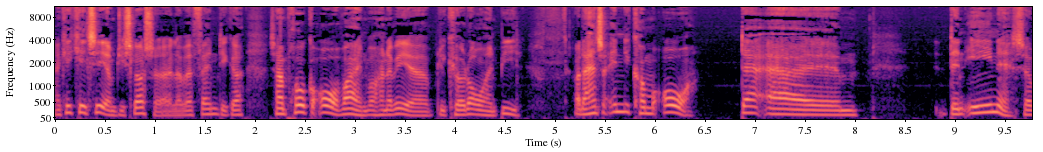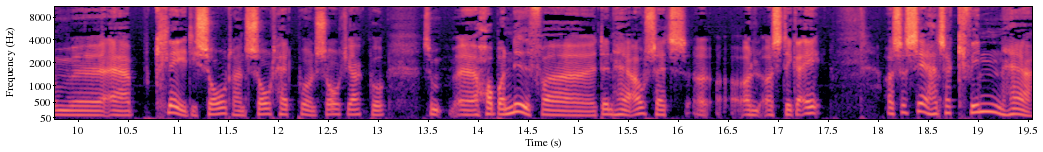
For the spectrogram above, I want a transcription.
Han kan ikke helt se, om de slås eller hvad fanden de gør. Så han prøver at gå over vejen, hvor han er ved at blive kørt over af en bil. Og da han så endelig kommer over, der er øh, den ene, som øh, er klædt i sort, har en sort hat på, en sort jakke på, som øh, hopper ned fra den her afsats og, og, og stikker af. Og så ser han så kvinden her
